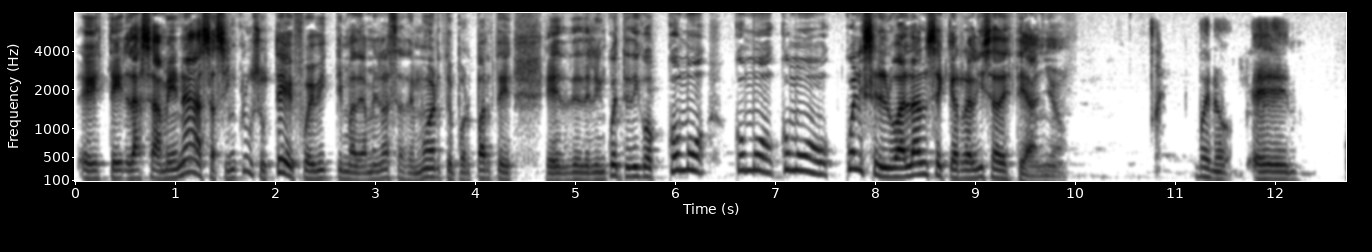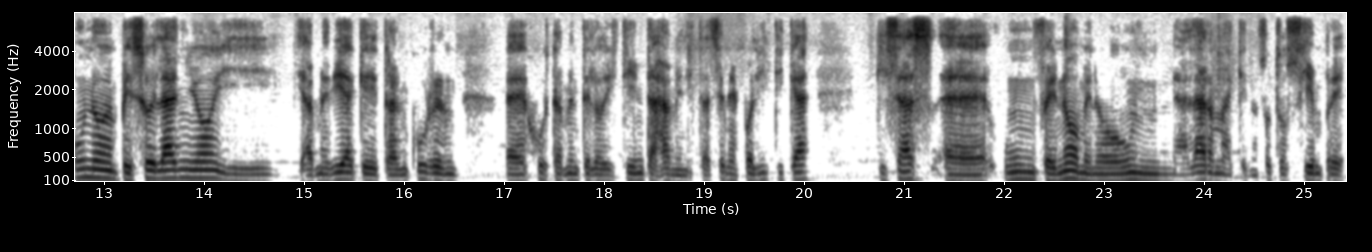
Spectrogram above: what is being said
este, las amenazas, incluso usted fue víctima de amenazas de muerte por parte eh, de delincuentes. Digo, ¿cómo, cómo, cómo, ¿cuál es el balance que realiza de este año? Bueno, eh, uno empezó el año y a medida que transcurren eh, justamente las distintas administraciones políticas, quizás eh, un fenómeno, una alarma que nosotros siempre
